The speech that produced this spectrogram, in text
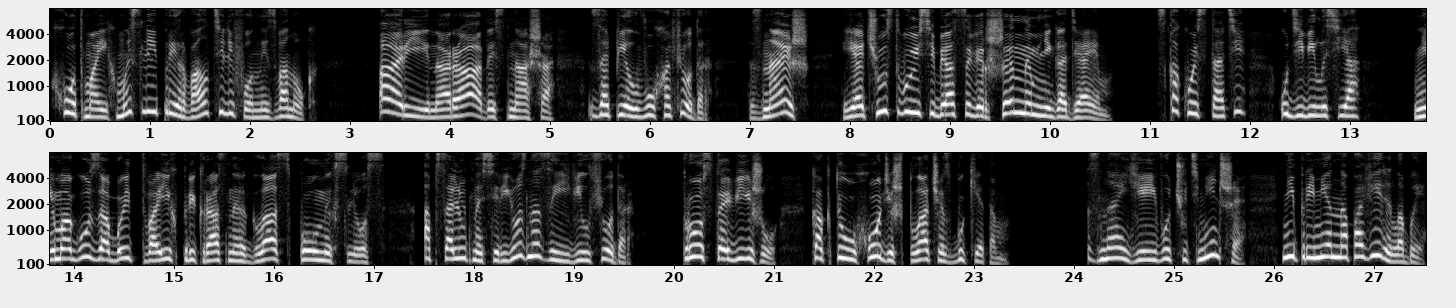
Ход моих мыслей прервал телефонный звонок. «Арина, радость наша!» — запел в ухо Федор. «Знаешь, я чувствую себя совершенным негодяем». «С какой стати?» — удивилась я. «Не могу забыть твоих прекрасных глаз, полных слез», — абсолютно серьезно заявил Федор. «Просто вижу, как ты уходишь, плача с букетом». Зная я его чуть меньше, непременно поверила бы,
